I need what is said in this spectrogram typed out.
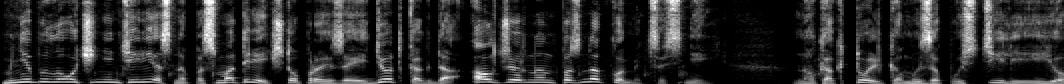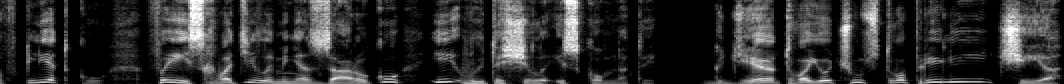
Мне было очень интересно посмотреть, что произойдет, когда Алджернан познакомится с ней — но как только мы запустили ее в клетку, Фэй схватила меня за руку и вытащила из комнаты. «Где твое чувство приличия?»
